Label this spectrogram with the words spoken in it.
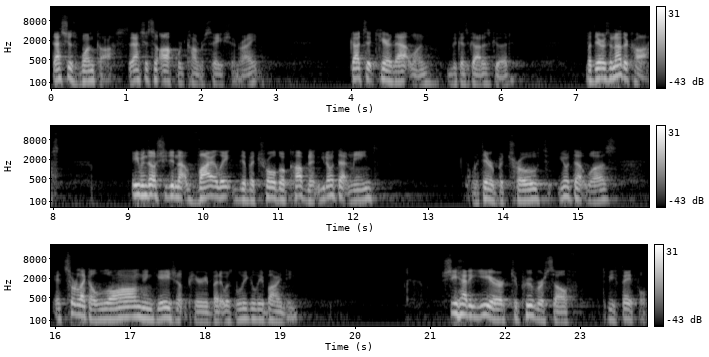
That's just one cost. That's just an awkward conversation, right? God took care of that one because God is good. But there's another cost. Even though she did not violate the betrothal covenant, you know what that means? They were betrothed, you know what that was? It's sort of like a long engagement period, but it was legally binding. She had a year to prove herself to be faithful,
